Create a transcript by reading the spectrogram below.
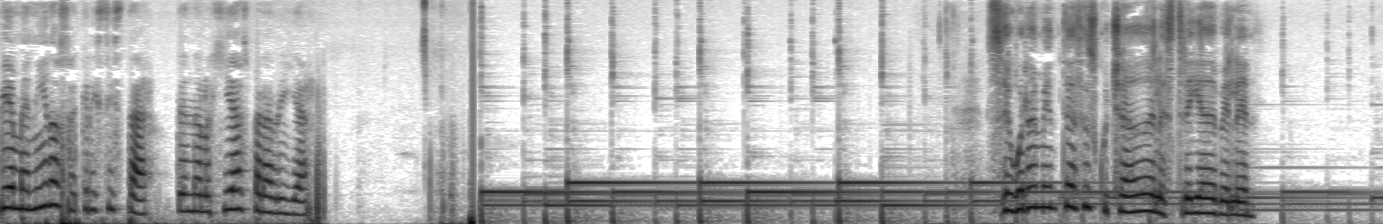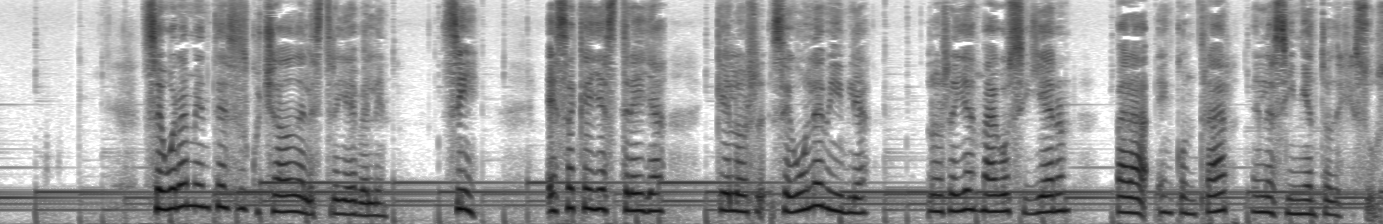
Bienvenidos a Crististar, tecnologías para brillar. Seguramente has escuchado de la estrella de Belén. Seguramente has escuchado de la estrella de Belén. Sí, es aquella estrella que los, según la Biblia, los reyes magos siguieron para encontrar el nacimiento de Jesús.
